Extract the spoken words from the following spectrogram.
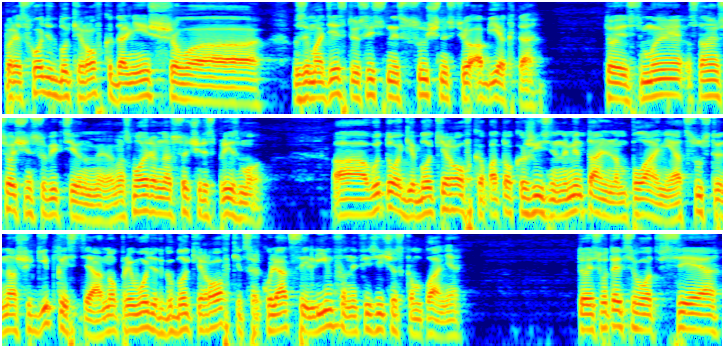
происходит блокировка дальнейшего взаимодействию с истинной сущностью объекта. То есть мы становимся очень субъективными, мы смотрим на все через призму. А в итоге блокировка потока жизни на ментальном плане, отсутствие нашей гибкости, оно приводит к блокировке циркуляции лимфы на физическом плане. То есть вот эти вот все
